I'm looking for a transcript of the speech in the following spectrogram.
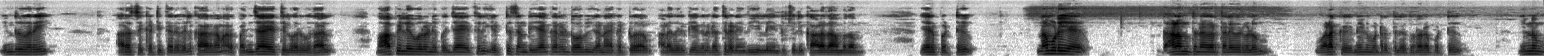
இன்று வரை அரசு கட்டித்தரவில்லை காரணம் அது பஞ்சாயத்தில் வருவதால் மாப்பிள்ளை ஊரணி பஞ்சாயத்தில் எட்டு சென்ட் ஏக்கரில் டோபிகானா கட்டுவ அளவிற்கு எங்களிடத்தில் நிதி இல்லை என்று சொல்லி காலதாமதம் ஏற்பட்டு நம்முடைய தாளமுத்து நகர் தலைவர்களும் வழக்கு நீதிமன்றத்தில் தொடரப்பட்டு இன்னும்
